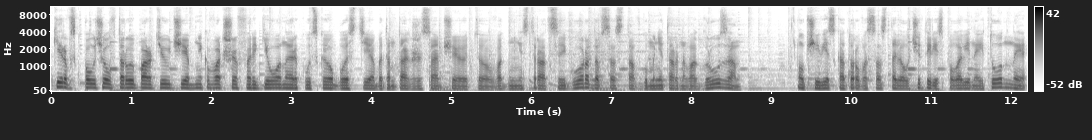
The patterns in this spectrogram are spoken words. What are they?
Кировск получил вторую партию учебников от шефа региона Иркутской области. Об этом также сообщают в администрации города в состав гуманитарного груза общий вес которого составил 4,5 тонны,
